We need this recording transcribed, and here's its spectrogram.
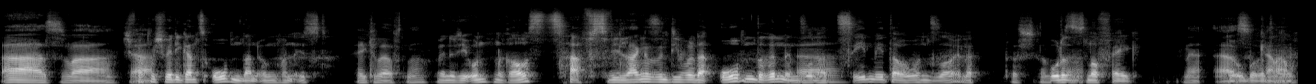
Ah, es war Ich ja, frag mich, wer die ganz oben dann irgendwann isst. ekelhaft, ne? Wenn du die unten rauszapfst, wie lange sind die wohl da oben drin in so Ja. einer 10 Meter hohen Säule? Das stimmt. Oder ist es noch fake? Ja, ja, obere keine. Ahnung.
